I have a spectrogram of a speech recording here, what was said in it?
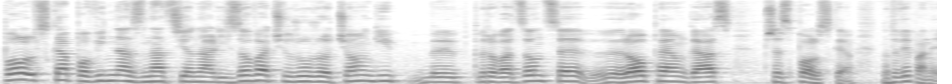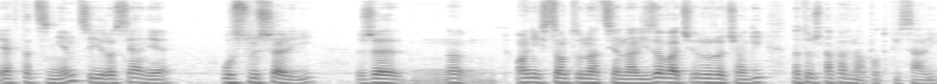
Polska powinna znacjonalizować rurociągi y, prowadzące ropę, gaz przez Polskę. No to wie pan, jak tacy Niemcy i Rosjanie usłyszeli, że no, oni chcą tu nacjonalizować rurociągi, no to już na pewno podpisali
